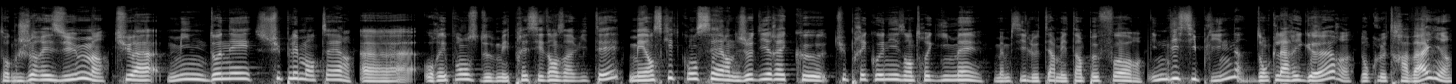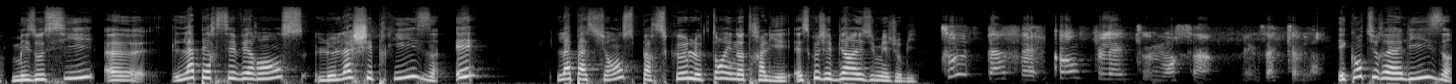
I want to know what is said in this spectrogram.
Donc je résume, tu as mis une donnée supplémentaire euh, aux réponses de mes précédents invités, mais en ce qui te concerne, je dirais que tu préconises entre guillemets, même si le terme est un peu fort, une discipline, donc la rigueur, donc le travail, mais aussi euh, la persévérance, le lâcher prise et la patience parce que le temps est notre allié. Est-ce que j'ai bien résumé, Joby? Tout à fait, complètement ça. Exactement. Et quand tu réalises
